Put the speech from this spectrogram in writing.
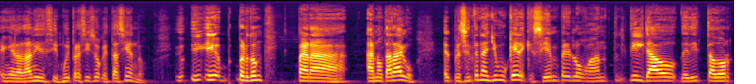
en el análisis muy preciso que está haciendo. Y, perdón, para anotar algo, el presidente Nayib Bukele, que siempre lo han tildado de dictador,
